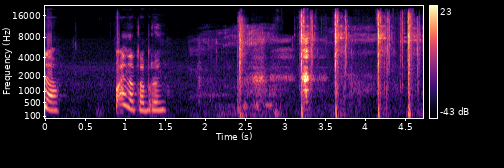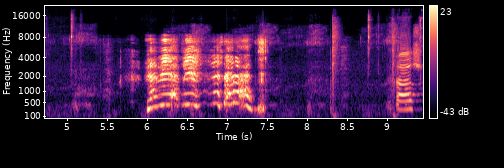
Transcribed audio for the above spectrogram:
No, fajna ta broń. Cześć.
